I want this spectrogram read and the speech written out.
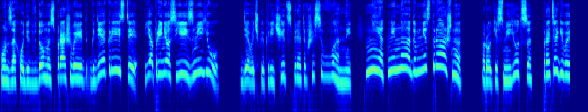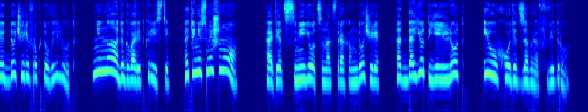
Он заходит в дом и спрашивает «Где Кристи? Я принес ей змею!» Девочка кричит, спрятавшись в ванной. «Нет, не надо, мне страшно!» Рокки смеется, протягивает дочери фруктовый лед. «Не надо», — говорит Кристи, — «это не смешно». Отец смеется над страхом дочери, отдает ей лед и уходит, забрав ведро.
